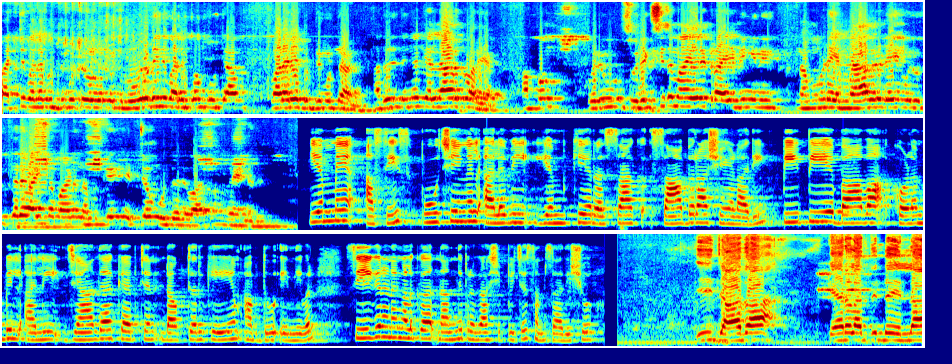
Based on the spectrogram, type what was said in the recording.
മറ്റു പല ബുദ്ധിമുട്ടുകൾ കൊണ്ടും റോഡിന് വലുപ്പം കൂട്ടാൻ വളരെ ബുദ്ധിമുട്ടാണ്. അത് നിങ്ങൾക്ക് എല്ലാവർക്കും അറിയാം. അപ്പം ഒരു സുരക്ഷിതമായ ഒരു ഡ്രൈവിങ്ങിന് നമ്മുടെ എല്ലാവരുടെയും ഒരു ഉത്തരവാദിത്തമാണ് നമുക്ക് ഏറ്റവും കൂടുതൽ വേണ്ടത്. M A Azeez Poochengal Alavi M K Razak Sabara Chelari P P A Bava Kolambil Ali ജാഥ captain doctor K M Abdu എന്നിവർ സ്വീകരണങ്ങൾക്ക് നന്ദി പ്രകാശിപ്പിച്ച് സംസാരിച്ചു. ഈ ജാഥ കേരളത്തിന്റെ എല്ലാ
